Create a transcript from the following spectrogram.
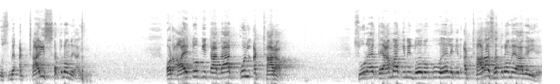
اس میں اٹھائیس سطروں میں آئی ہے۔ اور آیتوں کی تعداد کل اٹھارہ۔ سورہ قیامہ کی بھی دو رکو ہے لیکن اٹھارہ سطروں میں آ گئی ہے۔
